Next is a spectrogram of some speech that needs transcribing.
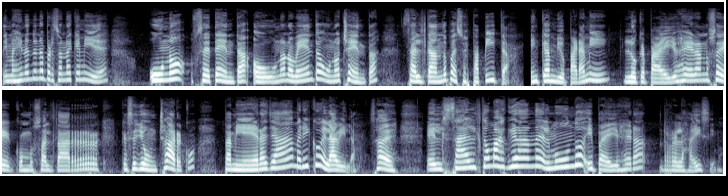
imagínate una persona que mide 1,70 o 1,90 o 1,80 saltando, pues eso es papita. En cambio, para mí, lo que para ellos era, no sé, como saltar, qué sé yo, un charco, para mí era ya, marico, el Ávila, ¿sabes? El salto más grande del mundo y para ellos era relajadísimo.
